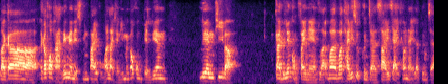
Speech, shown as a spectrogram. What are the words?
แล้วก็แล้วก็พอผ่านเรื่อง management ไป ผมว่าหลังจากนี้มันก็คงเป็นเรื่องเรื่องที่แบบกลายเป็นเรื่องของไฟแนนซ์ละว่าว่าท้ายที่สุดคุณจะไซส์ใหญ่เท่าไหร่แล้วคุณจะ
